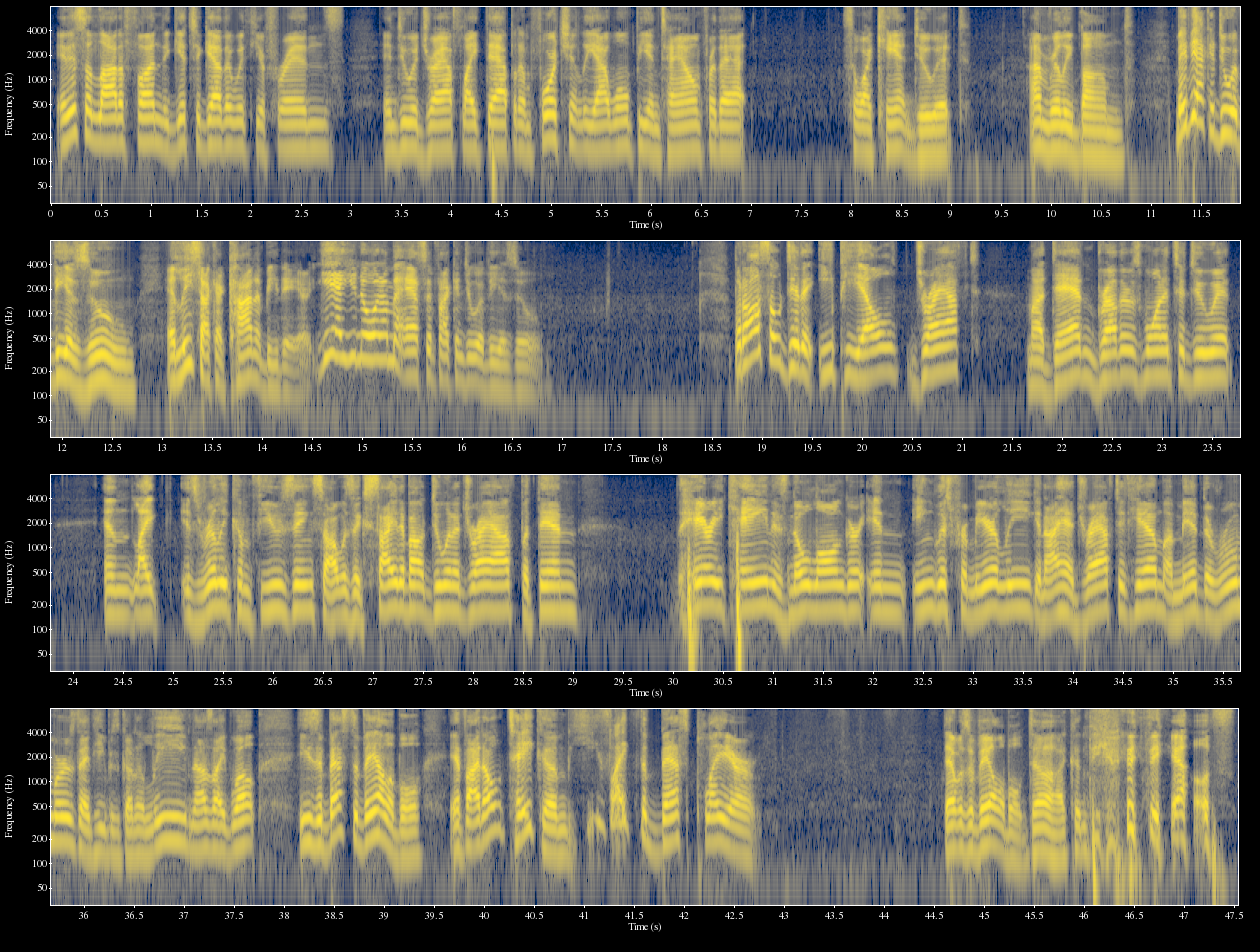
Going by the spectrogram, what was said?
and it's a lot of fun to get together with your friends and do a draft like that. But unfortunately, I won't be in town for that, so I can't do it. I'm really bummed. Maybe I could do it via Zoom. At least I could kind of be there. Yeah, you know what? I'm gonna ask if I can do it via Zoom. But also did an EPL draft my dad and brothers wanted to do it. And like, it's really confusing. So I was excited about doing a draft, but then Harry Kane is no longer in English Premier League, and I had drafted him amid the rumors that he was going to leave. And I was like, well, he's the best available. If I don't take him, he's like the best player that was available. Duh, I couldn't think of anything else.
